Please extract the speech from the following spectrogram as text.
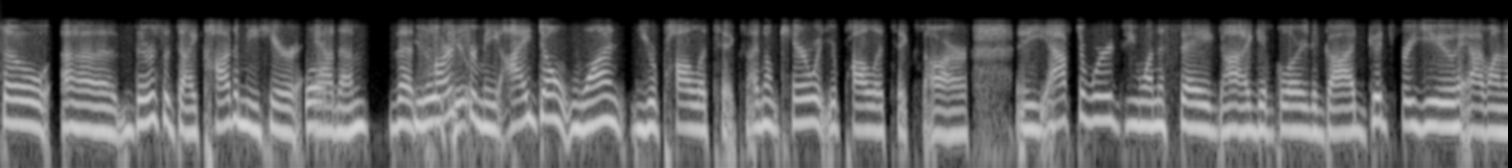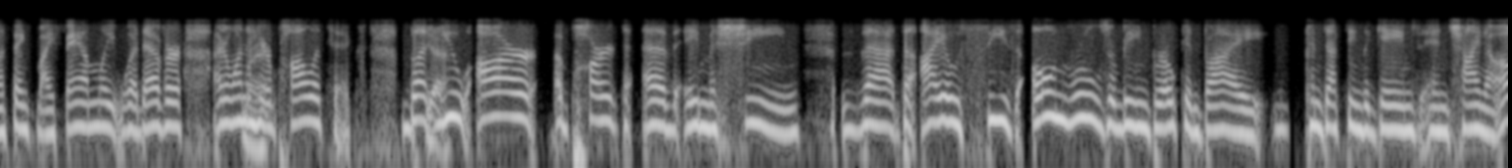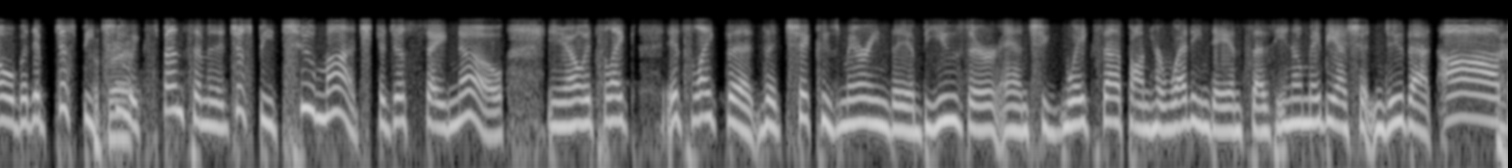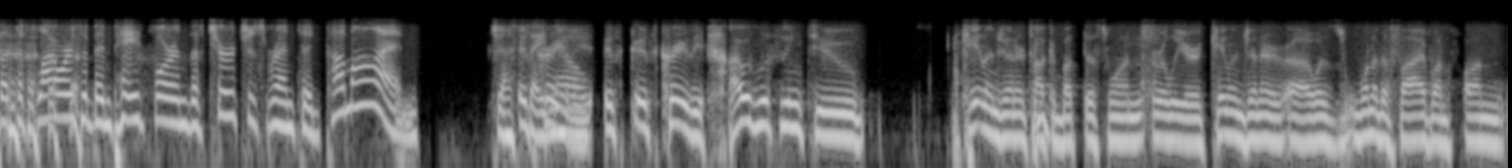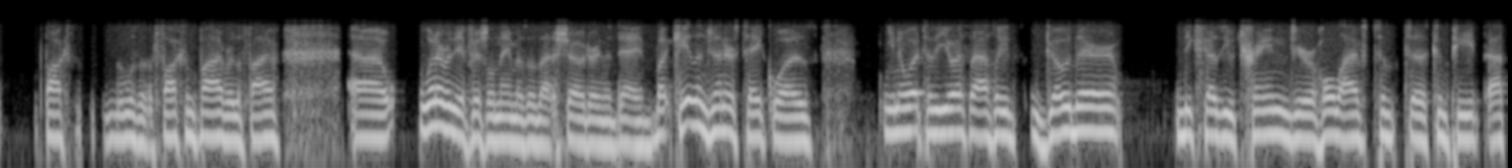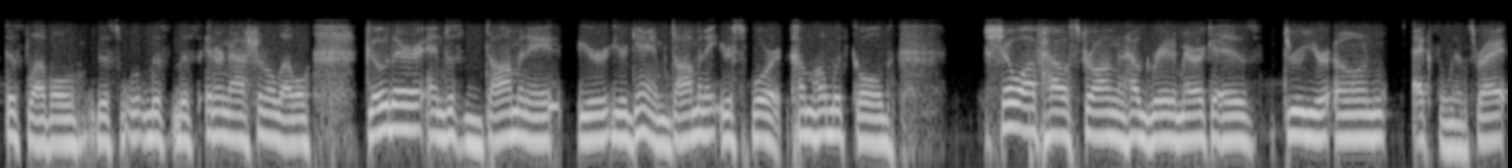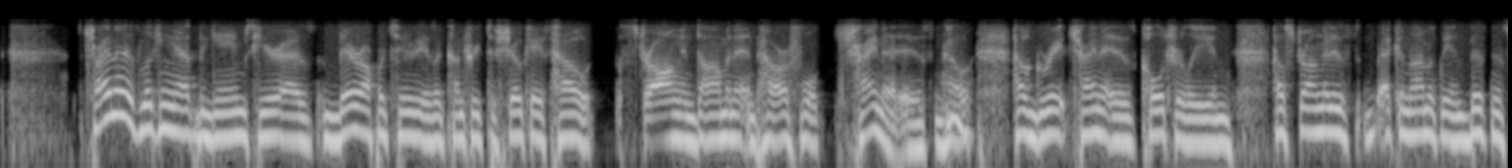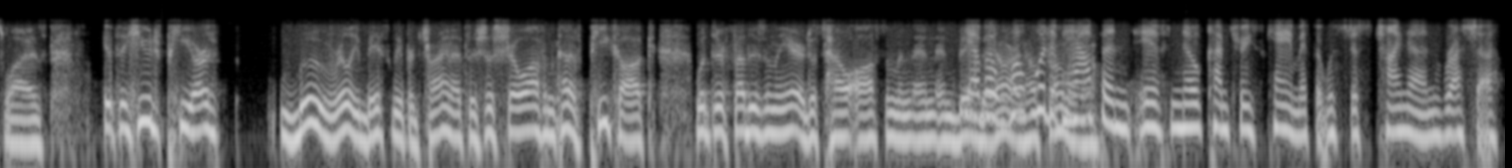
So uh, there's a dichotomy here, Well, Adam. That's hard for me. I don't want your politics. I don't care what your politics are. Uh, Afterwards, you want to say, "I give glory to God. Good for you. I want to thank my family. Whatever. I don't want Right. to hear politics. But Yeah. you are a part of a machine that the IOC's own rules are being broken by conducting the games in China. Oh, but it'd just be That's too right. expensive and it'd just be too much to just say no. You know, it's like it's like the the chick who's marrying the abuser and she wakes up on her wedding day and says, "You know, maybe I shouldn't do that." Ah, but the flowers have been paid for and the church is rented. Come on. Just It's say crazy. no. It's it's crazy. I was listening to Caitlyn Jenner talk about this one earlier. Caitlyn Jenner uh, was one of the five on on Fox. Was it the Fox and Five or the Five? Uh, whatever the official name is of that show during the day. But Caitlyn Jenner's take was, you know what? To the U.S. athletes, go there because you've trained your whole lives to, to compete at this level, this this this international level. Go there and just dominate your your game, dominate your sport. Come home with gold show off how strong and how great America is through your own excellence, right? China is looking at the games here as their opportunity as a country to showcase how strong and dominant and powerful China is and how, hmm. how great China is culturally and how strong it is economically and business wise. It's a huge PR move really basically for China to just show off and kind of peacock with their feathers in the air just how awesome and, and, and big Yeah, they but are. and what would have strong they are. happened if no countries came? If it was just China and Russia?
